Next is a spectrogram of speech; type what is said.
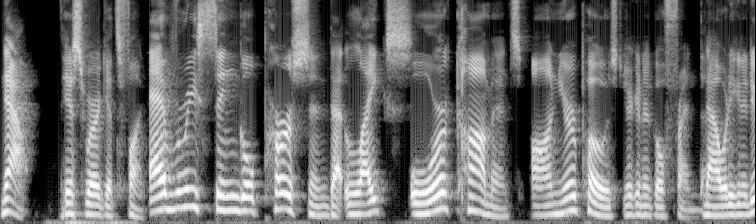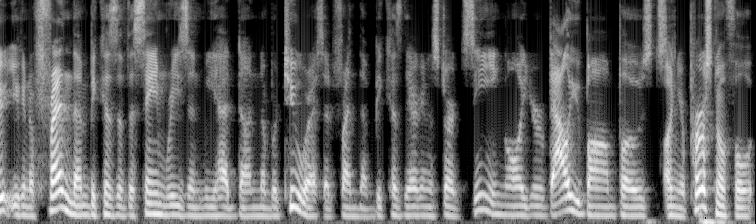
Now, Here's where it gets fun. Every single person that likes or comments on your post, you're gonna go friend them. Now, what are you gonna do? You're gonna friend them because of the same reason we had done number two, where I said friend them, because they're gonna start seeing all your value bomb posts on your personal fo-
